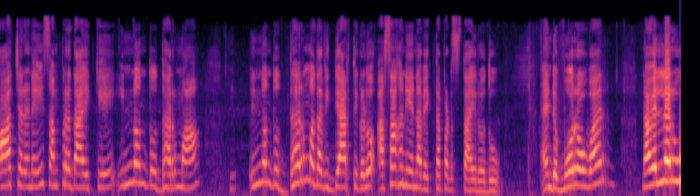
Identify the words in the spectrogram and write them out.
ಆಚರಣೆ ಸಂಪ್ರದಾಯಕ್ಕೆ ಇನ್ನೊಂದು ಧರ್ಮ, ಇನ್ನೊಂದು ಧರ್ಮದ ವಿದ್ಯಾರ್ಥಿಗಳು ಅಸಹನೆಯನ್ನು ವ್ಯಕ್ತಪಡಿಸ್ತಾ ಇರೋದು. ಆ್ಯಂಡ್ ಮೋರ್ ಓವರ್ ನಾವೆಲ್ಲರೂ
